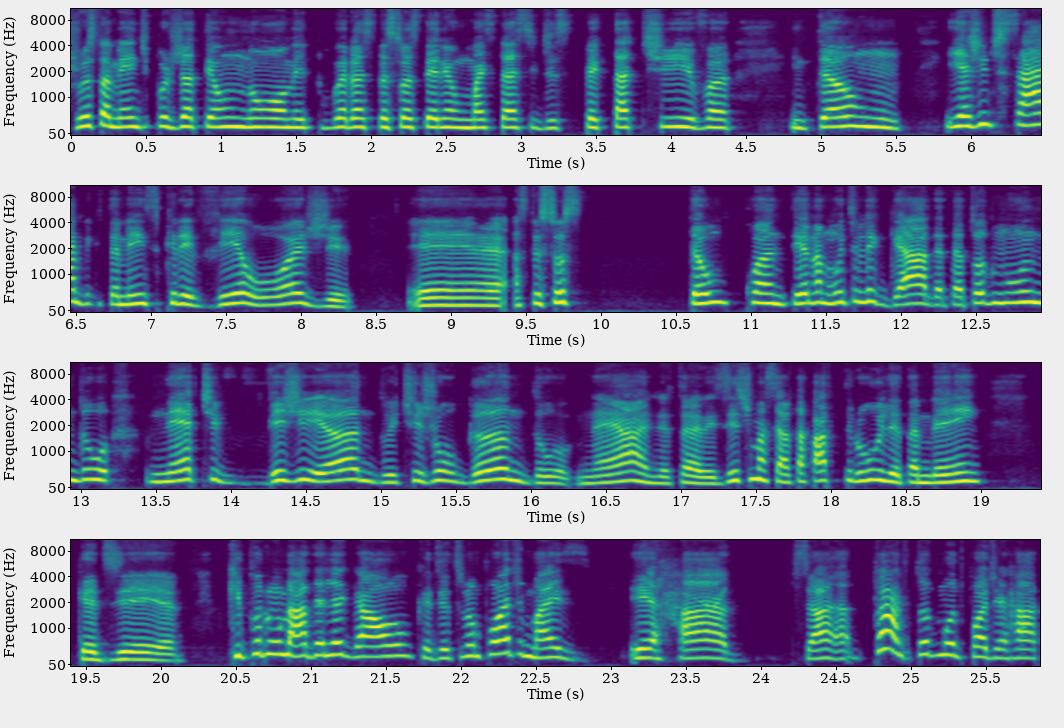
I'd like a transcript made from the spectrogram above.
justamente por já ter um nome, por as pessoas terem uma espécie de expectativa. Então, e a gente sabe que também escrever hoje, é, as pessoas estão com a antena muito ligada, está todo mundo né, te vigiando e te julgando, né? Então, existe uma certa patrulha também. Quer dizer, que por um lado é legal, quer dizer, tu não pode mais errar, sabe? Claro, todo mundo pode errar,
